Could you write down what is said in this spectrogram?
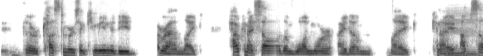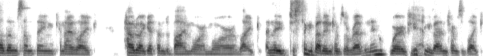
their customers and community around like how can I sell them one more item like can I mm. upsell them something can I like how do I get them to buy more and more like and they just think about it in terms of revenue where if you think about it in terms of like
